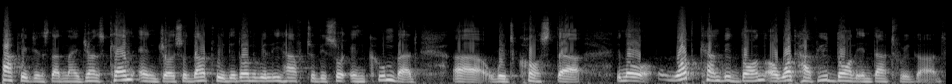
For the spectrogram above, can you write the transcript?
packages that Nigerians can enjoy, so that way they don't really have to be so encumbered uh, with cost. Uh, you know, what can be done or what have you done in that regard?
